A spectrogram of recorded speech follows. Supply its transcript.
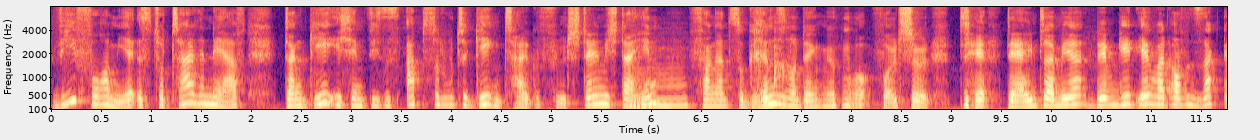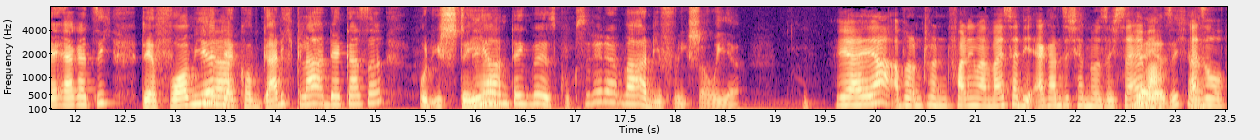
wie vor mir ist total genervt, dann gehe ich in dieses absolute Gegenteilgefühl, stell mich dahin, Mhm. fange an zu grinsen und denke mir, oh, voll schön. Der, der hinter mir, dem geht irgendwann auf den Sack, der ärgert sich. Der vor mir, Ja. der kommt gar nicht klar an der Kasse. Und ich stehe Ja. und denke mir, jetzt guckst du dir das mal an, die Freakshow hier. Ja, ja, aber und vor allem man weiß ja, die ärgern sich ja nur sich selber. Ja, ja, sicher. Also,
